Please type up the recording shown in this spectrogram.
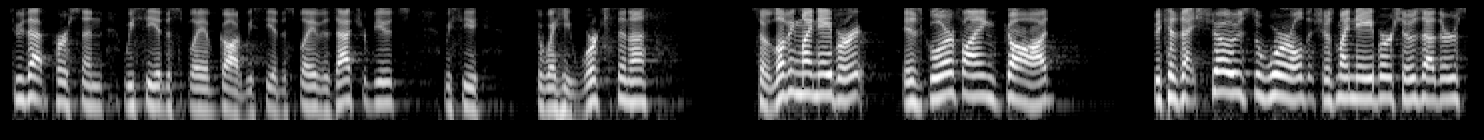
through that person, we see a display of God. We see a display of his attributes. We see the way He works in us. So, loving my neighbor is glorifying God because that shows the world, it shows my neighbor, shows others,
